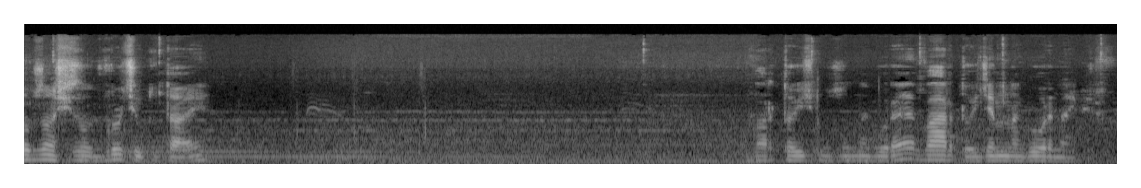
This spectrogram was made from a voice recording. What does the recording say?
Dobrze on się odwrócił tutaj. Warto iść może na górę? Warto, idziemy na górę najpierw.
